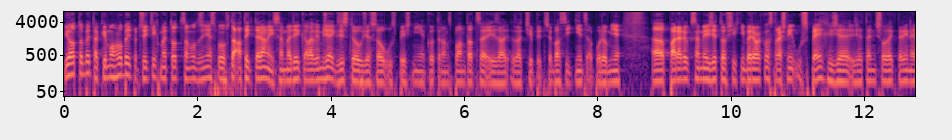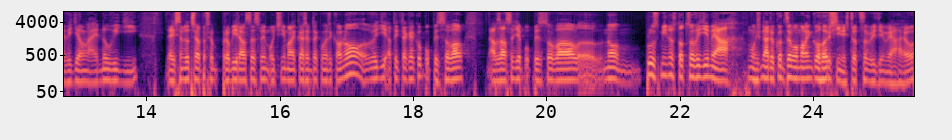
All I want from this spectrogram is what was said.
Jo, to by taky mohlo být, protože těch metod samozřejmě spousta, a teď teda nejsem medic, ale vím, že existují, že jsou úspěšní jako transplantace i za, za čipy, třeba sítnic a podobně. Uh, paradoxem je, že to všichni berou jako strašný úspěch, že, že ten člověk, který neviděl, najednou vidí. Když jsem to třeba probíral se svým očním lékařem, tak on říkal, no vidí a teď tak jako popisoval a v zásadě popisoval, uh, no plus minus to, co vidím já, možná dokonce o malinko horší, než to, co vidím já, jo.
